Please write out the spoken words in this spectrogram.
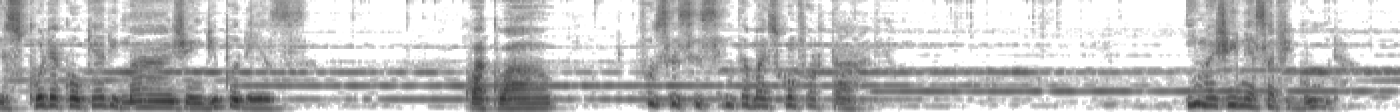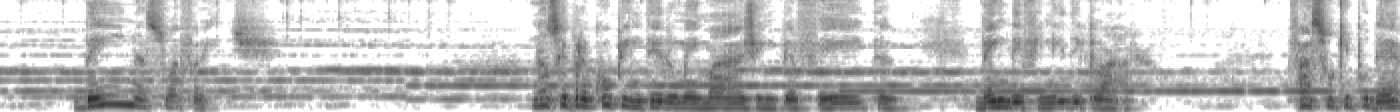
Escolha qualquer imagem de pureza com a qual você se sinta mais confortável. Imagine essa figura bem na sua frente. Não se preocupe em ter uma imagem perfeita, bem definida e clara. Faça o que puder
